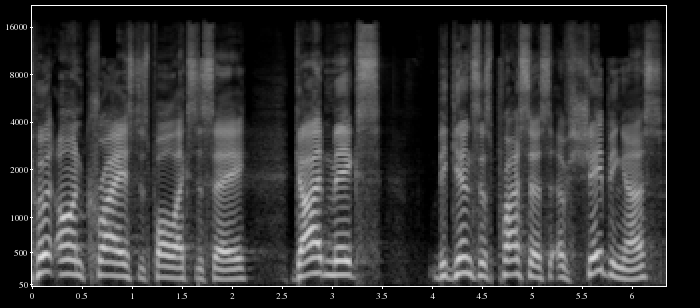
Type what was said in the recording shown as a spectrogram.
put on Christ, as Paul likes to say, God makes begins this process of shaping us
